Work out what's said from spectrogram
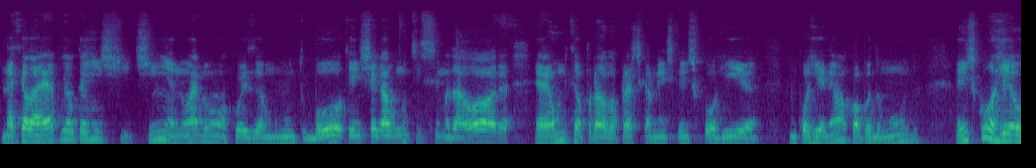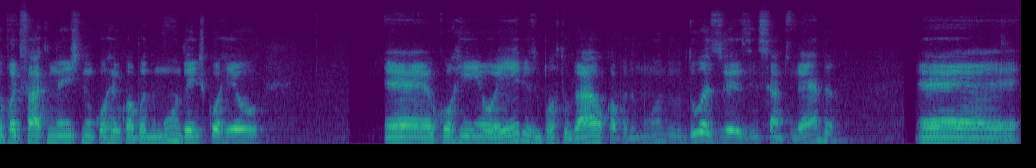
naquela época o que a gente tinha não era uma coisa muito boa, que a gente chegava muito em cima da hora, era a única prova praticamente que a gente corria, não corria nem uma Copa do Mundo. A gente correu, pode falar que a gente não correu Copa do Mundo, a gente correu é, eu corri em Oeiras, em Portugal, Copa do Mundo, duas vezes em Santo Venda, é,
